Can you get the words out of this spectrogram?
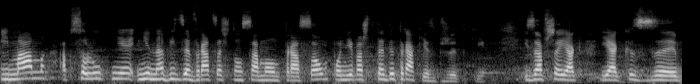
I mam absolutnie, nienawidzę wracać tą samą trasą, ponieważ wtedy trak jest brzydki. I zawsze jak, jak z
